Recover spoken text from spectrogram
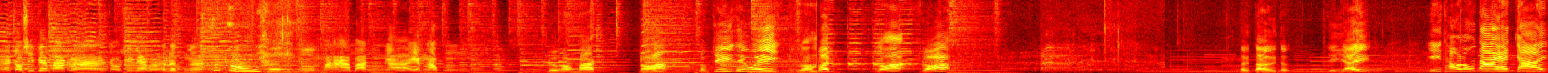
ờ, cháu xin phép bác là cháu xin phép là được ờ, Hết hồn. thơm má bạn ờ, em Ngọc. được không bác? Đó đồng chí thiếu úy Rõ. minh. Rõ rõ từ từ từ. Gì vậy? Gì thổi lỗ tai hả trời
